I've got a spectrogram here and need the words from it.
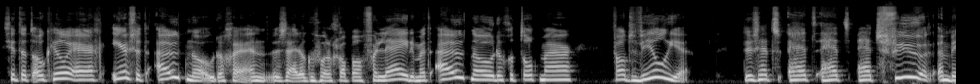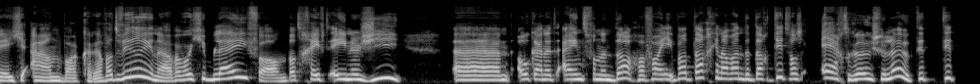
Zit dat ook heel erg eerst het uitnodigen. En we zeiden ook voor de grap al verleiden. Met uitnodigen tot maar wat wil je? Dus het, het, het, het vuur een beetje aanwakkeren. Wat wil je nou? Waar word je blij van? Wat geeft energie? Uh, ook aan het eind van een dag. Waarvan je, wat dacht je nou aan de dag? Dit was echt reuze leuk. Dit, dit,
